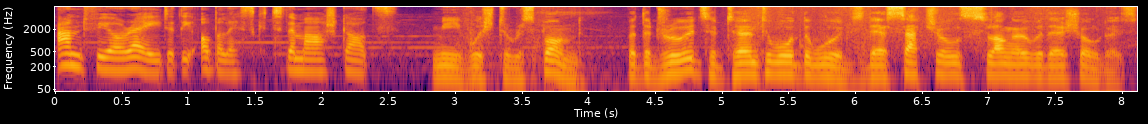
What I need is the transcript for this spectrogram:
and for your aid at the obelisk to the marsh gods. Meve wished to respond, but the druids had turned toward the woods, their satchels slung over their shoulders.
